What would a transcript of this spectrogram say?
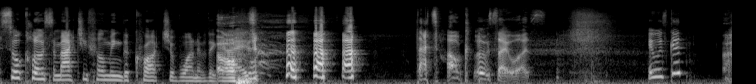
so close, I'm actually filming the crotch of one of the Oh. guys. That's how close I was. It was good.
